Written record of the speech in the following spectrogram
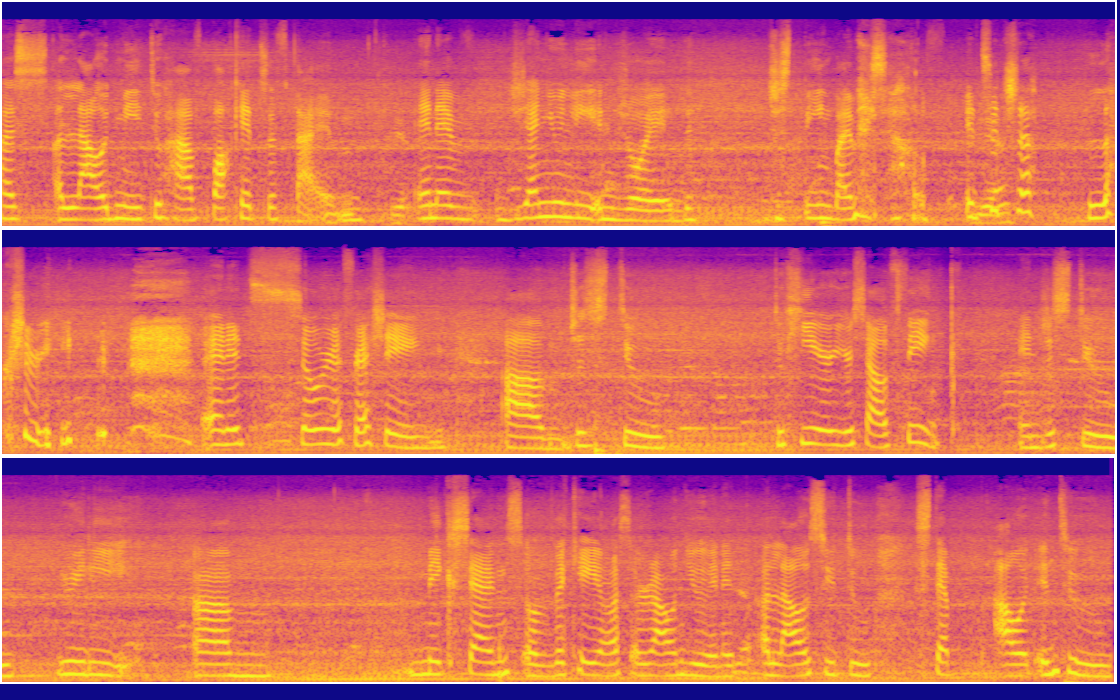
has allowed me to have pockets of time Yeah. and I've genuinely enjoyed just being by myself. It's Yeah. such a luxury and it's so refreshing um, just to to hear yourself think and just to really um, make sense of the chaos around you and it Yeah. allows you to step out into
